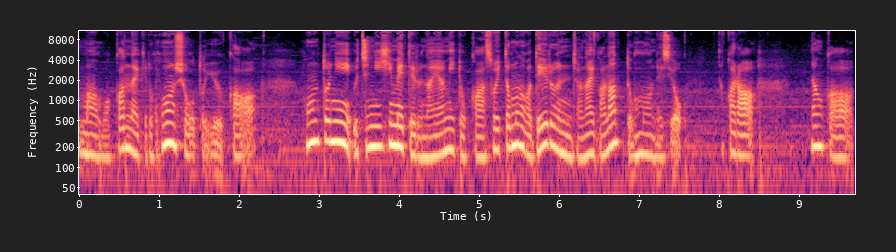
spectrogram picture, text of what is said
まあ分かんないけど本性というか本当にうちに秘めてる悩みとかそういったものが出るんじゃないかなって思うんですよ。だからなんか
